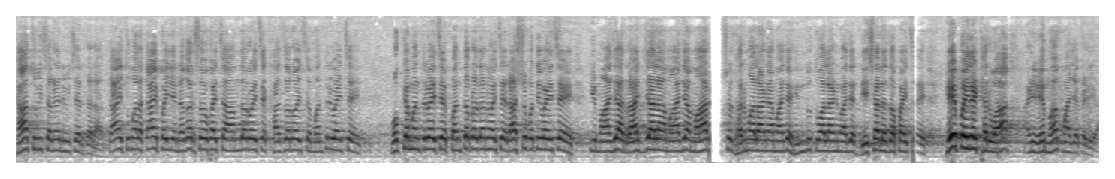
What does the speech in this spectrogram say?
ह्या तुम्ही सगळ्यांनी विचार करा. काय तुम्हाला काय पाहिजे? नगरसेवक व्हायचं आमदार व्हायचे खासदार व्हायचं मंत्री व्हायचे मुख्यमंत्री व्हायचे पंतप्रधान व्हायचे राष्ट्रपती व्हायचे की माझ्या राज्याला माझ्या महाराष्ट्र धर्माला आणि माझ्या हिंदुत्वाला आणि माझ्या देशाला जपायचं आहे हे पहिले ठरवा आणि हे मग माझ्याकडे या.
